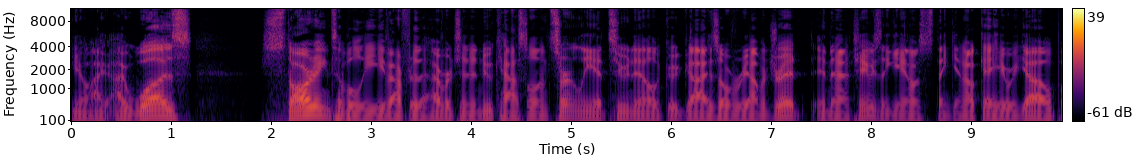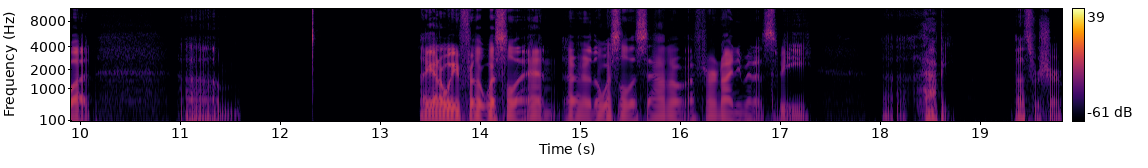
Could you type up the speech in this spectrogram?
You know, I, I was starting to believe after the Everton and Newcastle, and certainly at 2 0 good guys over Real Madrid in that Champions League game, I was thinking, okay, here we go. But um, I got to wait for the whistle to end, or the whistle to sound after 90 minutes to be uh, happy. That's for sure.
